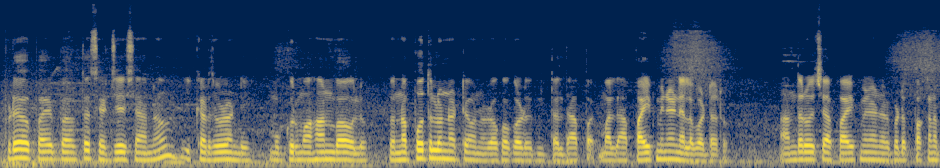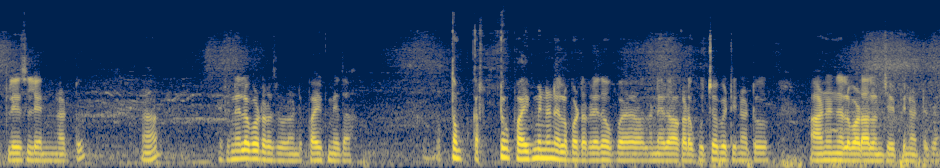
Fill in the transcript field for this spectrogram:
ఇప్పుడే పైప్ బాగుతో సెట్ చేశాను. ఇక్కడ చూడండి ముగ్గురు మహానుభావులు దున్నపోతులు ఉన్నట్టే ఉన్నారు. ఒక్కొక్కడు ఆ మళ్ళీ ఆ పైప్ మీద నిలబడ్డారు. అందరూ వచ్చి ఆ పైప్ మీద నిలబడ్డారు పక్కన ప్లేస్ లేనట్టు ఆ? నిలబడ్డారు చూడండి పైప్ మీద? మొత్తం కరెక్ట్ పైప్ మీద నిలబడ్డారు. ఏదో ప- వాళ్ళని ఏదో అక్కడ కూర్చోబెట్టినట్టు ఆడ నిలబడాలని చెప్పినట్టుగా.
